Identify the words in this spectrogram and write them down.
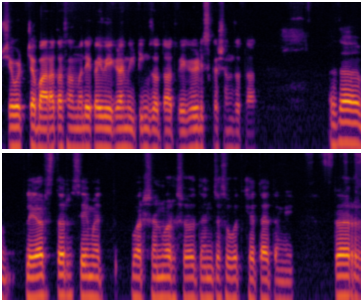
शेवटच्या बारा तासांमध्ये काही वेगळ्या मीटिंग्स होतात वेगळे डिस्कशन्स होतात? आता प्लेयर्स तर सेम आहेत वर्षानुवर्ष त्यांच्यासोबत खेळतायत आम्ही. तर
